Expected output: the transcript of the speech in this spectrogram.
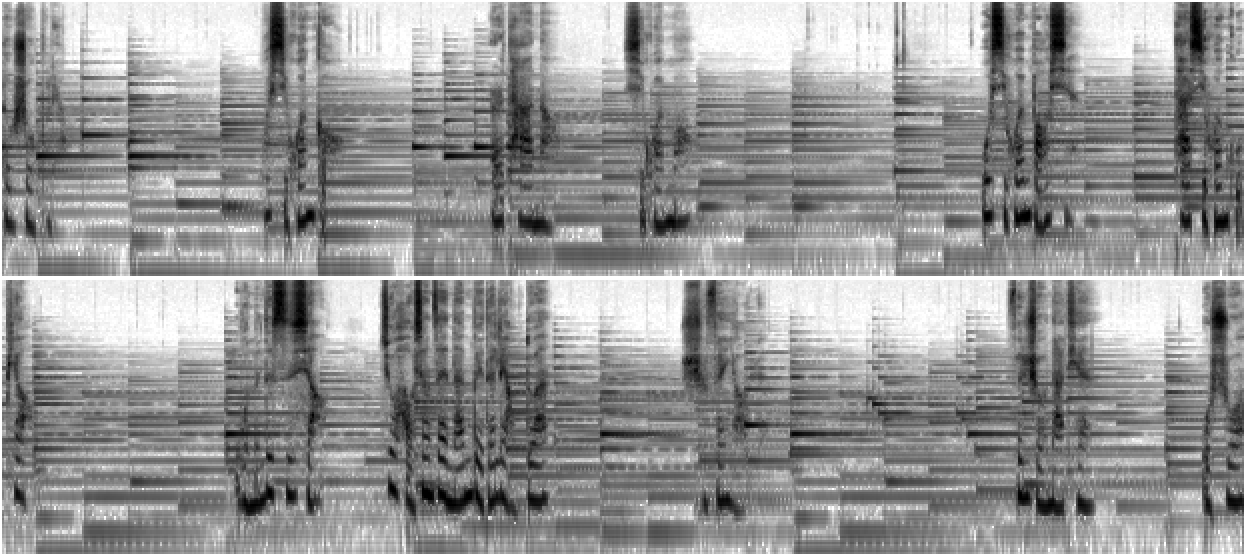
都受不了。我喜欢狗，而他呢？喜欢猫，我喜欢保险，他喜欢股票。我们的思想就好像在南北的两端，十分遥远。分手那天，我说：“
